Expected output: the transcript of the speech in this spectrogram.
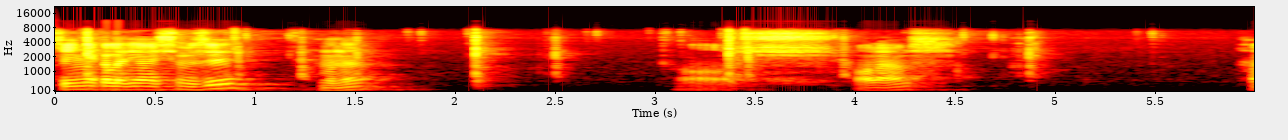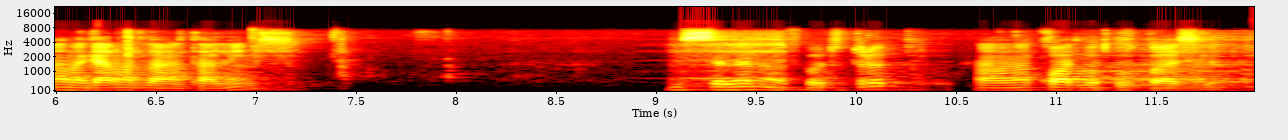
Keyingi qiladigan ishimiz buni olamiz. Hamma garmentlarni tanlaymiz. Missillarni o'tkazib turib, mana quvvatga o'tkazib qo'yasizlar.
